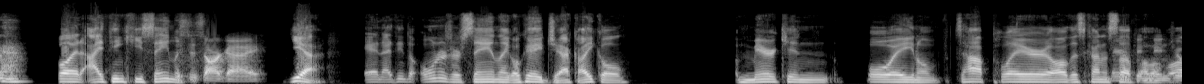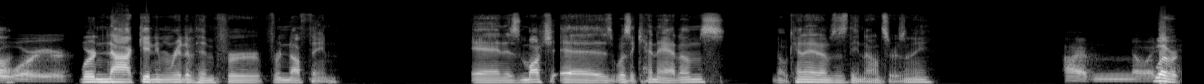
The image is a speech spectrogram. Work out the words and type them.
But i think he's saying like this is our guy. yeah. And I think the owners are saying, like, okay, Jack Eichel, American boy, you know, top player, all this kind of stuff. American blah, blah, Ninja blah. Warrior. We're not getting rid of him for for nothing. And as much as was it Ken Adams? No, Ken Adams is the announcer, isn't he? I have no idea. Whoever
